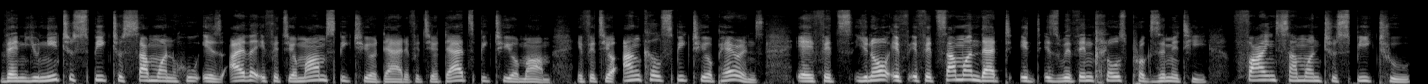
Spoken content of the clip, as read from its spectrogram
then you need to speak to someone who is either if it's your mom, speak to your dad. If it's your dad, speak to your mom. If it's your uncle, speak to your parents. If it's, you know, if, if it's someone that it is within close proximity, find someone to speak to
